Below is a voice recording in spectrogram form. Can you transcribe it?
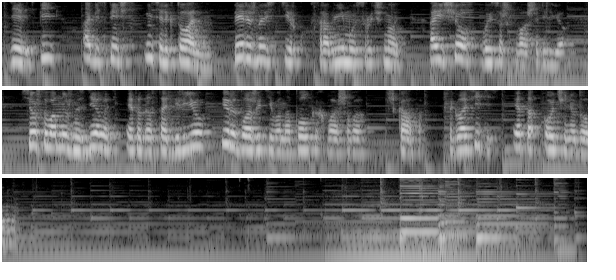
RC9P обеспечит интеллектуальную, бережную стирку, сравнимую с ручной, а еще высушит ваше белье. Все, что вам нужно сделать, это достать белье и разложить его на полках вашего шкафа. Согласитесь, это очень удобно.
